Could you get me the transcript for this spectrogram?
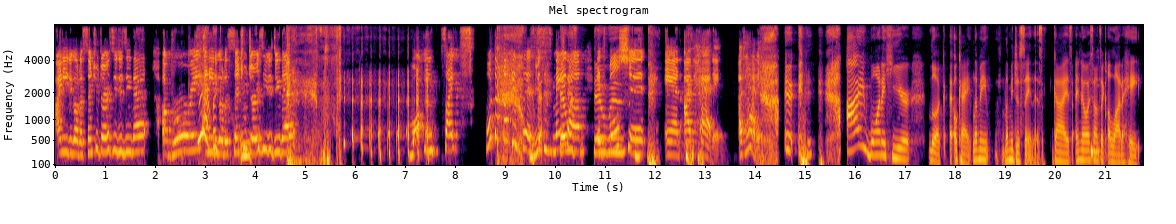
I need to go to Central Jersey to do that. A brewery. Yeah, I need like- to go to Central mm. Jersey to do that. Walking sites. What the fuck is this? Yeah, this is made was- up. It's was- bullshit, and I've had it. I've had it. I want to hear. Look, uh, okay, let me let me just say this, guys. I know it sounds like a lot of hate.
